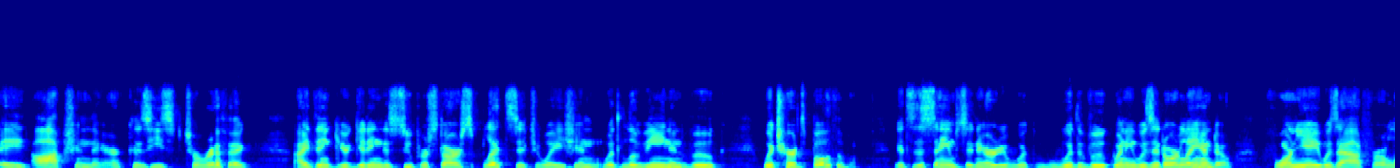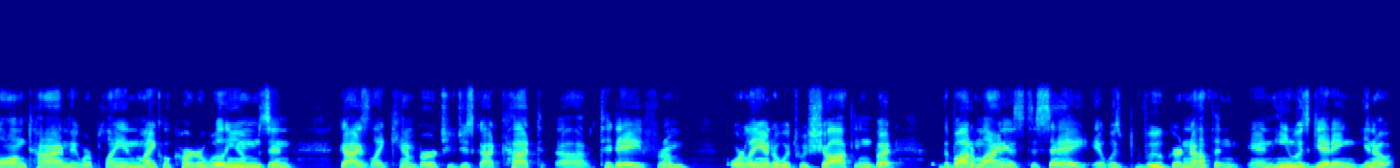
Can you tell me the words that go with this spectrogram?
a option there because he's terrific. I think you're getting the superstar split situation with LaVine and Vuk, which hurts both of them. It's the same scenario with with Vuk when he was at Orlando. Fournier was out for a long time. They were playing Michael Carter Williams and guys like Khem Birch, who just got cut uh, today from Orlando, which was shocking. But the bottom line is to say it was Vuk or nothing, and he was getting you know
